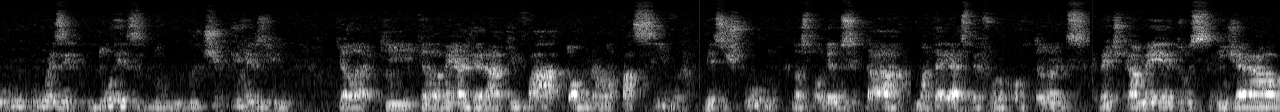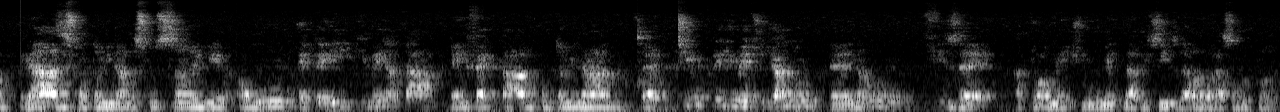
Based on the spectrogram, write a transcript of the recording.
um, um exemplo do, resíduo, do tipo de resíduo que ela, que, que ela venha a gerar, que vá torná-la passiva desse estudo, nós podemos citar materiais perfurocortantes, medicamentos em geral, gases contaminados com sangue, algum EPI que venha a estar é, infectado, contaminado, certo? Se o empreendimento já não, é, não fizer atualmente, no momento da visita, da elaboração do plano,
